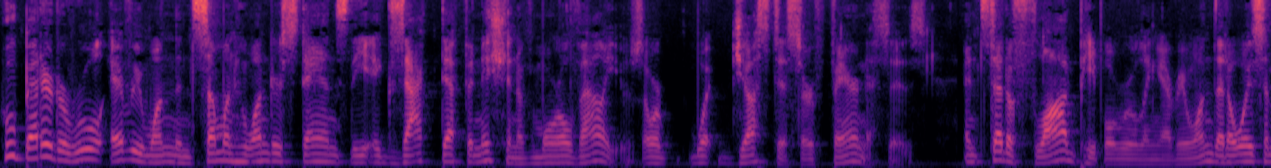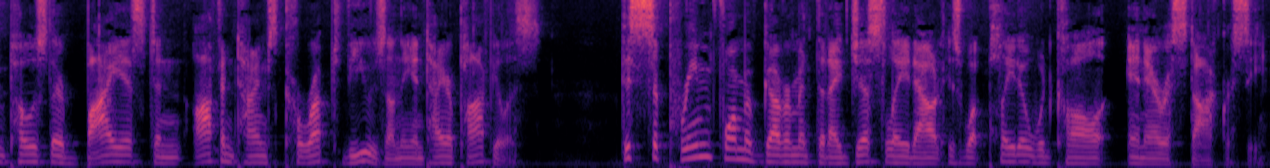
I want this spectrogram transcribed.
who better to rule everyone than someone who understands the exact definition of moral values, or what justice or fairness is, instead of flawed people ruling everyone that always impose their biased and oftentimes corrupt views on the entire populace. This supreme form of government that I just laid out is what Plato would call an aristocracy.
